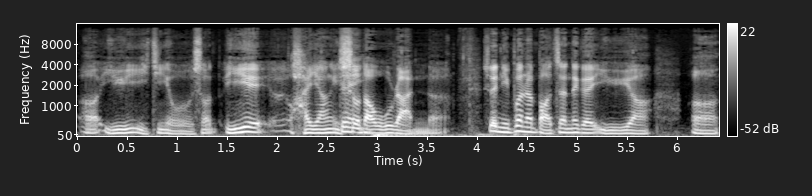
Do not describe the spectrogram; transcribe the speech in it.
呃，鱼已经有受渔业呃海洋已受到污染了，所以你不能保证那个鱼啊，呃，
